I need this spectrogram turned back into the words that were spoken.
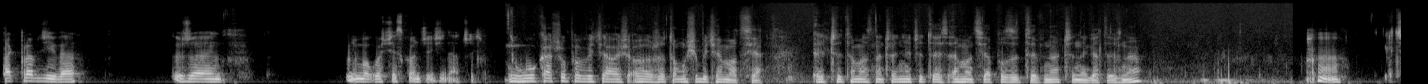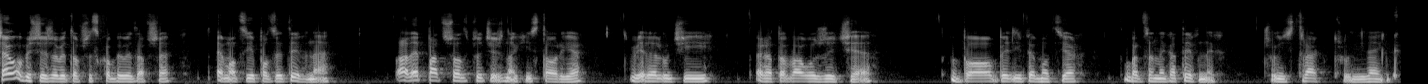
tak prawdziwe, że nie mogło się skończyć inaczej. Łukaszu, powiedziałeś, o, że to musi być emocja. Y, Czy to ma znaczenie, czy to jest emocja pozytywna, czy negatywna? Hmm. Chciałoby się, żeby to wszystko były zawsze emocje pozytywne, ale patrząc przecież na historię, wiele ludzi ratowało życie, bo byli w emocjach bardzo negatywnych. Czuli strach, czuli lęk,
